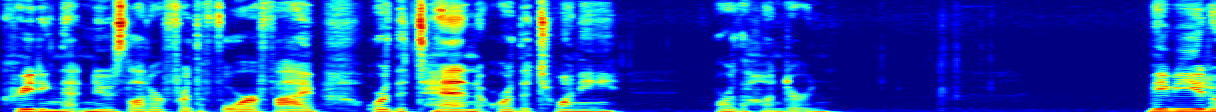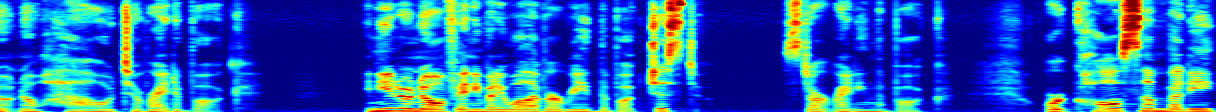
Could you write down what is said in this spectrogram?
creating that newsletter for the four or five or the 10 or the 20 or the 100. Maybe you don't know how to write a book and you don't know if anybody will ever read the book. Just start writing the book or call somebody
